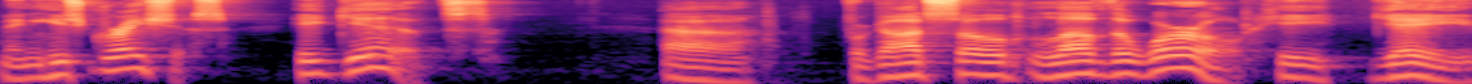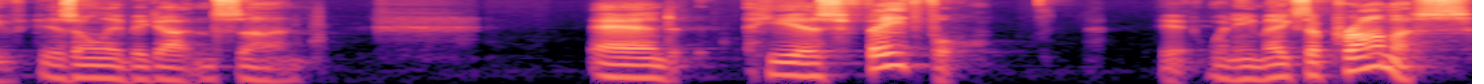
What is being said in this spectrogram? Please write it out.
meaning He's gracious. He gives. Uh, for God so loved the world, He gave His only begotten Son. And He is faithful. When He makes a promise,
